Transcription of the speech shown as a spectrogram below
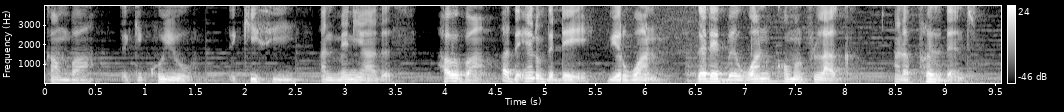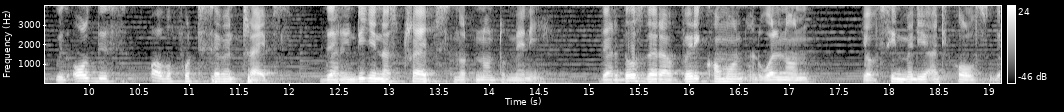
Kamba, the Kikuyu, the Kisii, and many others. However, at the end of the day, we are one, guided by one common flag and a president. With all these over 47 tribes, there are indigenous tribes not known to many. There are those that are very common and well known. You have seen many articles, you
